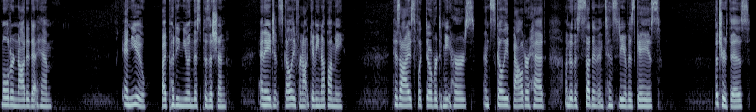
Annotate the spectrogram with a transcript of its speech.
Mulder nodded at him. And you, by putting you in this position, and Agent Scully for not giving up on me. His eyes flicked over to meet hers, and Scully bowed her head under the sudden intensity of his gaze. The truth is,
